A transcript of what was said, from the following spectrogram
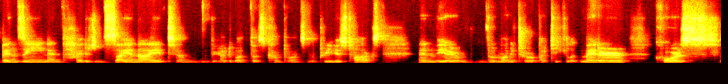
benzene and hydrogen cyanide. We heard about those compounds in the previous talks and we will monitor particulate matter, coarse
